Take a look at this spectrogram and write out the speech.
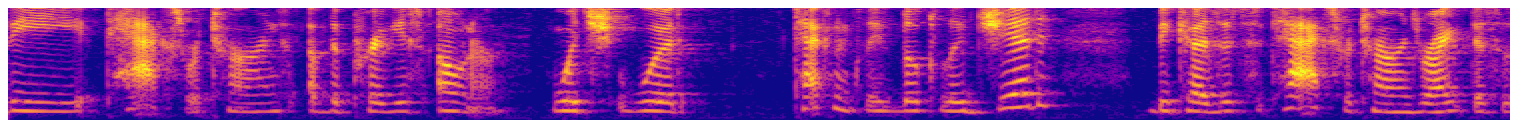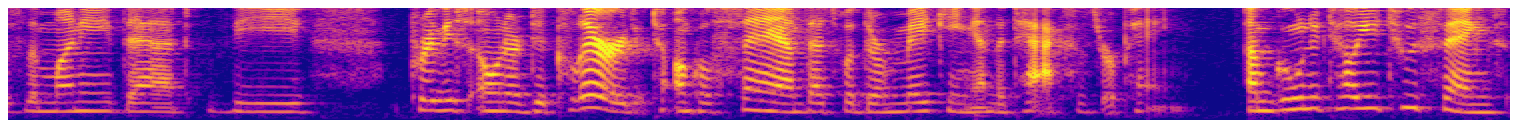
the tax returns of the previous owner, which would technically look legit because it's the tax returns, right? This is the money that the previous owner declared to Uncle Sam that's what they're making and the taxes they're paying. I'm going to tell you two things.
